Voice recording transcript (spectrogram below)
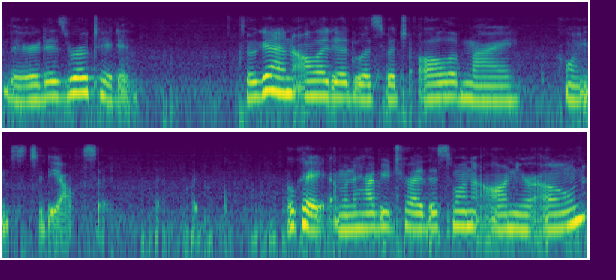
There it is rotated. So again, all I did was switch all of my points to the opposite. Okay, I'm going to have you try this one on your own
